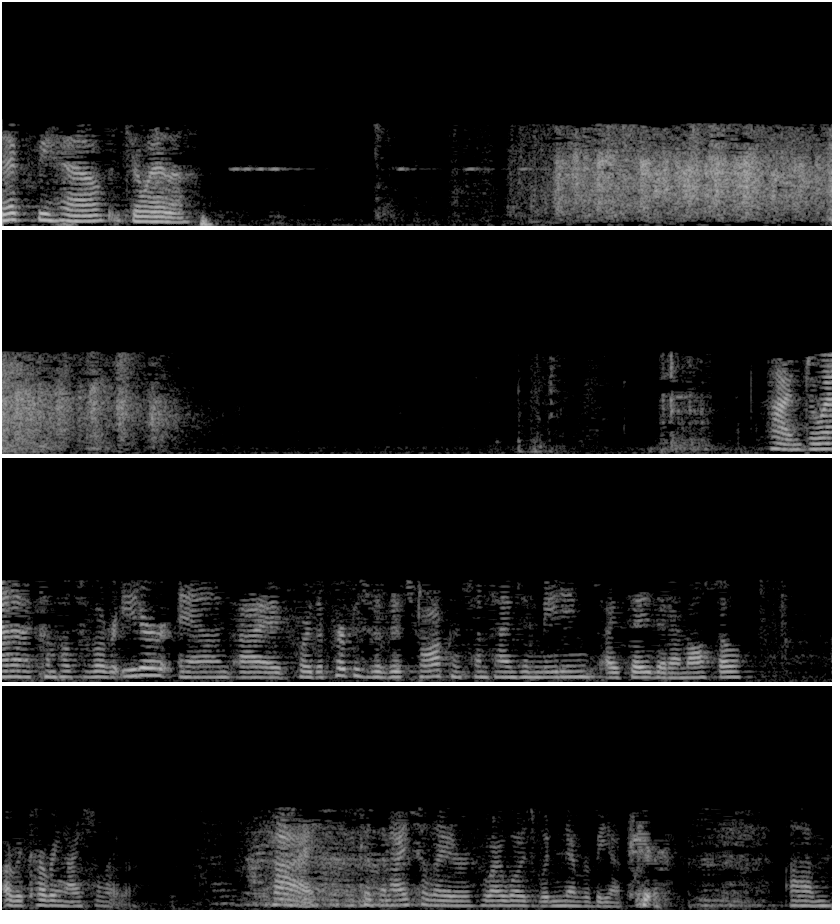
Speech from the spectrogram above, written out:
Next we have Joanna. Hi, I'm Joanna, compulsive overeater, and I, for the purposes of this talk and sometimes in meetings, I say that I'm also a recovering isolator. Hi, because an isolator who I was would never be up here. Um,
